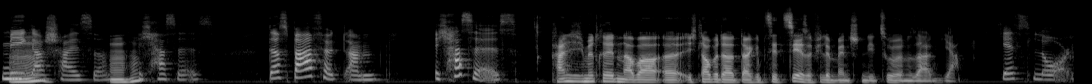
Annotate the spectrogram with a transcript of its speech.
Mega Mhm. scheiße. Mhm. Ich hasse es. Das BAföG-Amt. Ich hasse es. Kann ich nicht mitreden, aber äh, ich glaube, da, da gibt es jetzt sehr, sehr viele Menschen, die zuhören und sagen, ja. Yes, Lord.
